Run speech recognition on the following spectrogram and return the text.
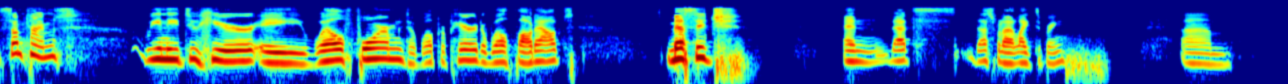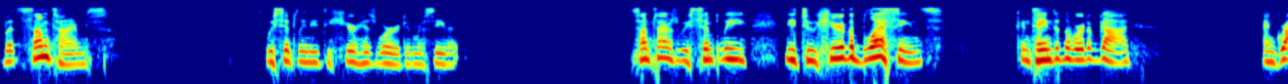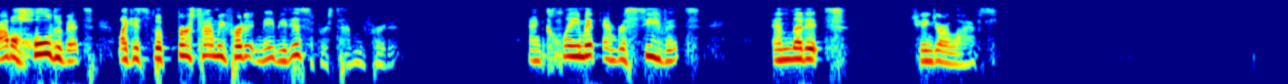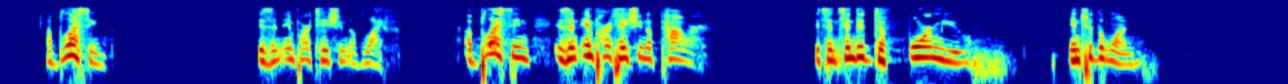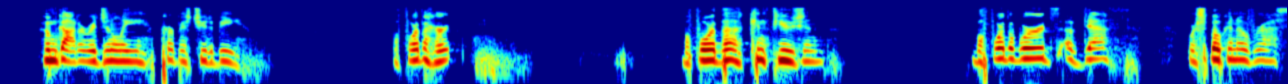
Sometimes we need to hear a well formed, a well prepared, a well thought out message, and that's that's what I like to bring. Um, but sometimes we simply need to hear His word and receive it. Sometimes we simply need to hear the blessings contained in the Word of God and grab a hold of it like it's the first time we've heard it, and maybe it is the first time we've heard it, and claim it and receive it and let it change our lives. A blessing is an impartation of life. A blessing is an impartation of power. It's intended to form you into the one whom God originally purposed you to be. Before the hurt, before the confusion, before the words of death were spoken over us,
